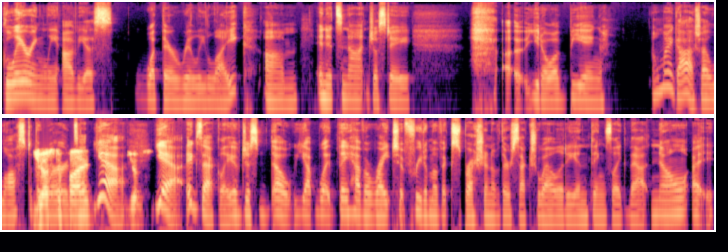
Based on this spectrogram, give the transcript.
glaringly obvious what they're really like. Um, and it's not just a, uh, you know, of being, oh my gosh, I lost the words. Justified? Yeah. Just Yeah, exactly. Of just oh, yep, what they have a right to freedom of expression of their sexuality and things like that. No, I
